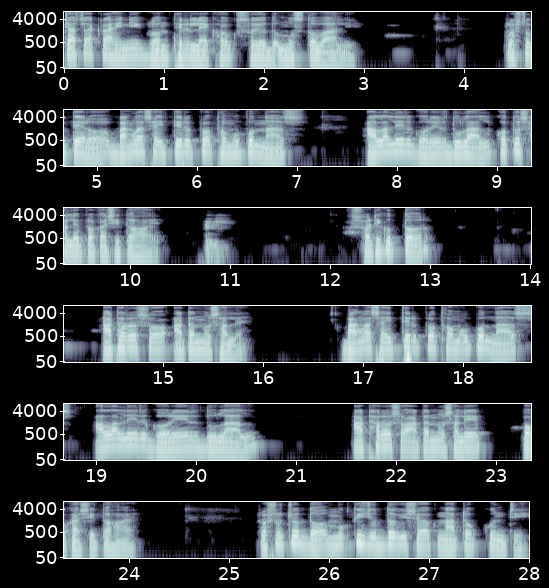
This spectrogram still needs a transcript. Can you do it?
চাচা কাহিনী গ্রন্থের লেখক সৈয়দ মুস্তফা আলী। প্রশ্ন তেরো, বাংলা সাহিত্যের প্রথম উপন্যাস, আলালের গড়ের দুলাল কত সালে প্রকাশিত হয়? সঠিক উত্তর, আঠারোশো আটান্ন সালে। বাংলা সাহিত্যের প্রথম উপন্যাস আলালের গড়ের দুলাল আঠারোশো আটান্ন সালে প্রকাশিত হয়। প্রশ্ন চোদ্দ, মুক্তিযুদ্ধ বিষয়ক নাটক কোনটি?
